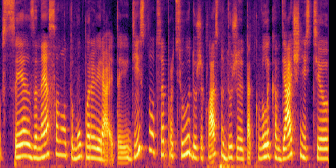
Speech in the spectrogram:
все занесено, тому перевіряйте. І дійсно це працює дуже класно, дуже так велика вдячність е,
